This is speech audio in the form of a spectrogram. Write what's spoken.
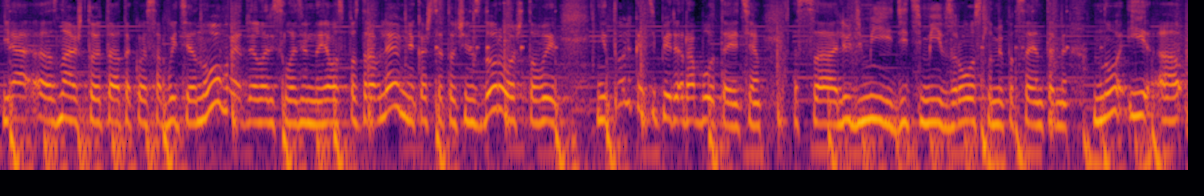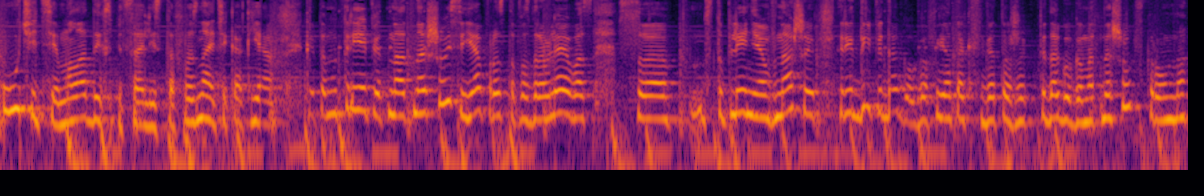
Я э, знаю, что это такое событие новое для Ларисы Владимировны. Я вас поздравляю. Мне кажется, это очень здорово, что вы не только теперь работаете с людьми, детьми, взрослыми пациентами, но и э, учите молодых специалистов. Вы знаете, как я к этому трепетно отношусь, и я просто поздравляю вас с вступлением в наши ряды педагогов. Я так себя тоже к педагогам отношу скромно.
